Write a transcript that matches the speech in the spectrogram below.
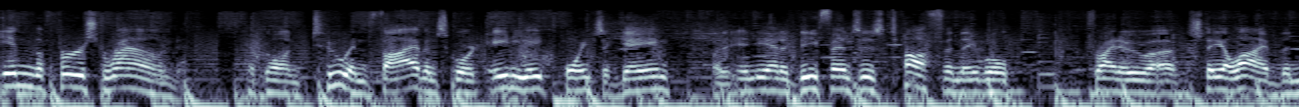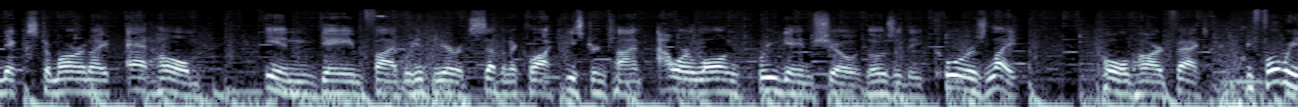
in the first round, have gone two and five and scored 88 points a game. But The Indiana defense is tough, and they will try to uh, stay alive. The Knicks tomorrow night at home in Game Five. We hit the air at seven o'clock Eastern Time. Hour-long pregame show. Those are the Coors Light cold hard facts. Before we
